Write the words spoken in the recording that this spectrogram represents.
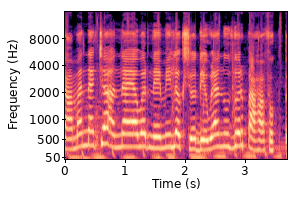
सामान्याच्या अन्यायावर नेहमी लक्ष देवळा न्यूजवर पहा फक्त.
